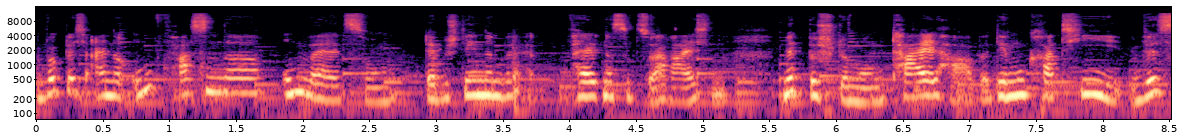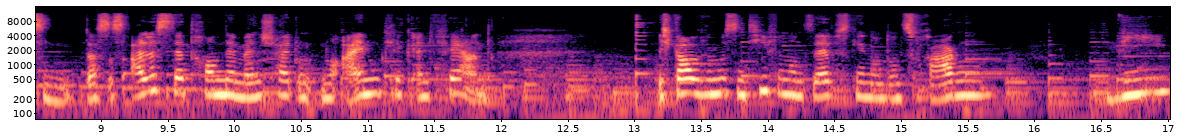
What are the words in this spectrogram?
wirklich eine umfassende Umwälzung der bestehenden Verhältnisse zu erreichen. Mitbestimmung, Teilhabe, Demokratie, Wissen, das ist alles der Traum der Menschheit und nur einen Klick entfernt. Ich glaube, wir müssen tief in uns selbst gehen und uns fragen, wie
